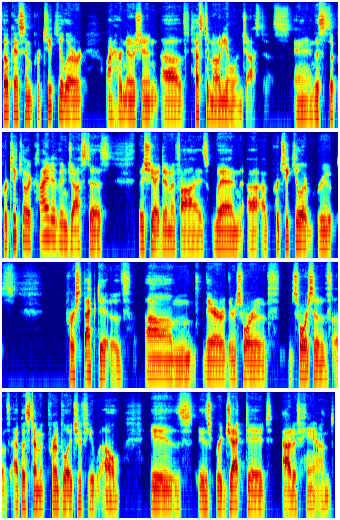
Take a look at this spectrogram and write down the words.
focus in particular on her notion of testimonial injustice. And this is a particular kind of injustice that she identifies when uh, a particular group's perspective, um, their their sort of source of, of epistemic privilege, if you will, is is rejected out of hand,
